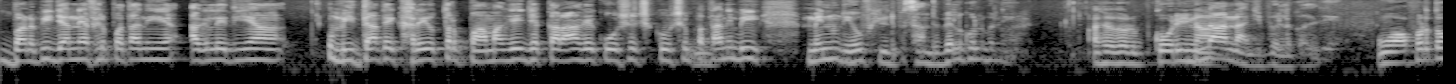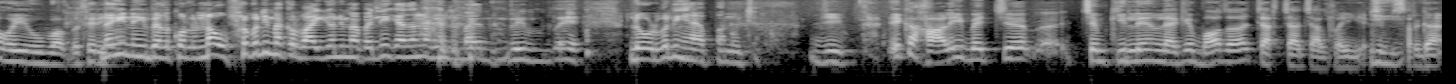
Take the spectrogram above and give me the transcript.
ਬਣ ਵੀ ਜਾਂਦੇ ਆ ਫਿਰ ਪਤਾ ਨਹੀਂ ਅਗਲੇ ਦੀਆਂ ਉਮੀਦਾਂ ਤੇ ਖਰੇ ਉਤਰ ਪਾਵਾਂਗੇ ਜਾਂ ਕਰਾਂਗੇ ਕੋਸ਼ਿਸ਼ ਕੁਛ ਪਤਾ ਨਹੀਂ ਵੀ ਮੈਨੂੰ ਨਹੀਂ ਉਹ ਫੀਲਡ ਪਸੰਦ ਬਿਲਕੁਲ ਵੀ ਨਹੀਂ। ਅੱਛਾ ਤੁਹਾਨੂੰ ਕੋਰੀ ਨਾ। ਨਾ ਨਾ ਜੀ ਬਿਲਕੁਲ ਜੀ। ਉਹ ਆਫਰ ਤਾਂ ਹੋਈ ਹੋਊ ਬਥੇਰੀ ਨਹੀਂ ਨਹੀਂ ਬਿਲਕੁਲ। ਨਾ ਆਫਰ ਵੀ ਨਹੀਂ ਮੈਂ ਕਰਵਾਈ ਹੋਣੀ ਮੈਂ ਪਹਿਲਾਂ ਹੀ ਕਹਿ ਦਿੰਦਾ ਵੀ ਮੈਂ ਵੀ ਨਹੀਂ ਹੈ ਆਪਾਂ ਨੂੰ ਚ ਜੀ ਇੱਕ ਹਾਲ ਹੀ ਵਿੱਚ ਚਮਕੀਲੇ ਨੂੰ ਲੈ ਕੇ ਬਹੁਤ ਜ਼ਿਆਦਾ ਚਰਚਾ ਚੱਲ ਰਹੀ ਹੈ। ਸਰਗਾ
